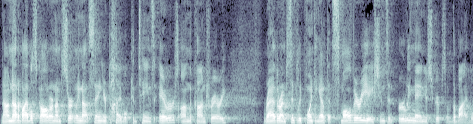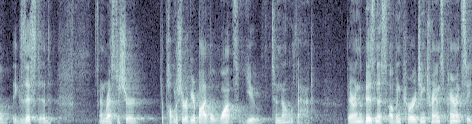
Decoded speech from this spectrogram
Now, I'm not a Bible scholar, and I'm certainly not saying your Bible contains errors. On the contrary, Rather, I'm simply pointing out that small variations in early manuscripts of the Bible existed. And rest assured, the publisher of your Bible wants you to know that. They're in the business of encouraging transparency.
